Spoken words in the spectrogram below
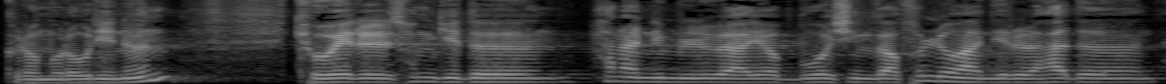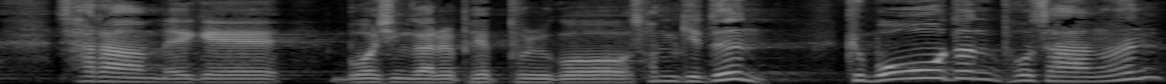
그러므로 우리는 교회를 섬기든 하나님을 위하여 무엇인가 훌륭한 일을 하든 사람에게 무엇인가를 베풀고 섬기든 그 모든 보상은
